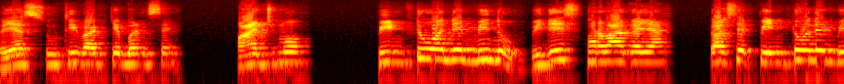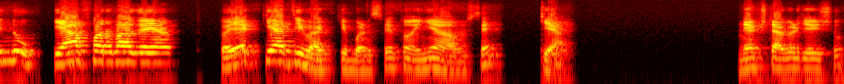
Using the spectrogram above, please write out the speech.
તો અહીંયા શુંથી વાક્ય બનશે. પાંચમો, પિન્ટુ અને મીનુ વિદેશ ફરવા ગયા. તો આવશે પિન્ટુ અને મીનુ ક્યાં ફરવા ગયા? તો અહીંયા ક્યાંથી વાક્ય બનશે? તો અહીંયા આવશે ક્યાં. નેક્સ્ટ આગળ જઈશું.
